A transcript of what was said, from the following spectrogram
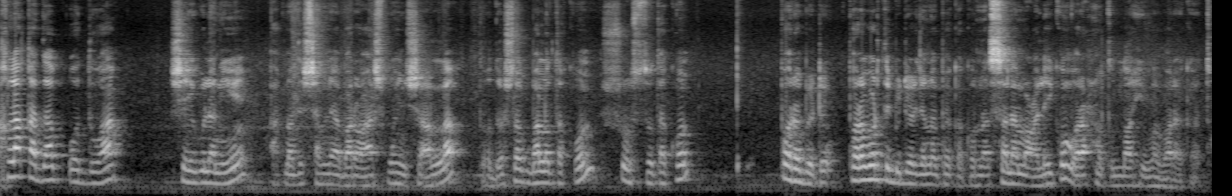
আখলাক, আদাব ও দোয়া সেইগুলা নিয়ে আপনাদের সামনে আবারও আসব ইনশাআল্লাহ। তো দর্শক, ভালো থাকুন, সুস্থ থাকুন। পরবর্তী পরবর্তী ভিডিওর জন্য অপেক্ষা করুন। আসসালামু আলাইকুম ওরহমতুল্লাহি ওবরাকাতু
